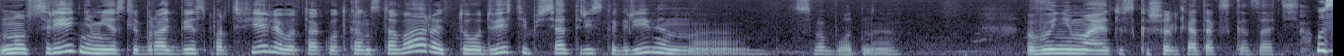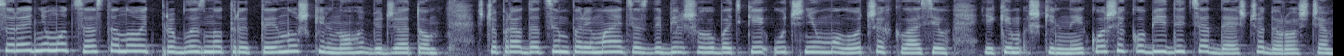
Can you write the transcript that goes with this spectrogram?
Но в среднем, если брать без портфеля, вот так вот констовары, то 250-300 гривен э, свободно вынимают из кошелька, так сказать. У середньому це становить приблизно третину шкільного бюджету. Щоправда, цим переймаються здебільшого батьки учнів молодших класів, яким шкільний кошик обійдеться дещо дорожче.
